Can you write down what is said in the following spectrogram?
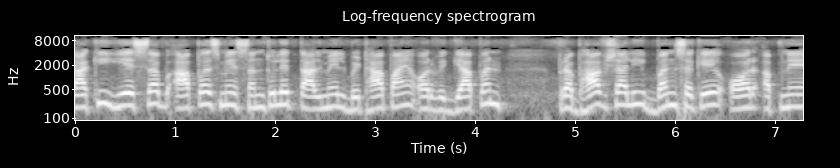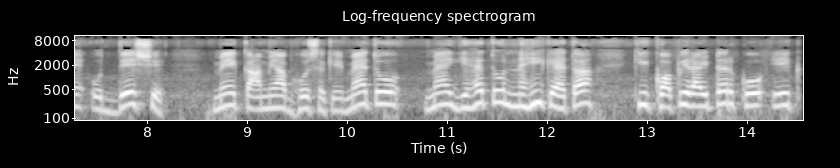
ताकि ये सब आपस में संतुलित तालमेल बिठा पाएँ और विज्ञापन प्रभावशाली बन सके और अपने उद्देश्य में कामयाब हो सके। मैं तो मैं यह तो नहीं कहता कि कॉपीराइटर को एक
